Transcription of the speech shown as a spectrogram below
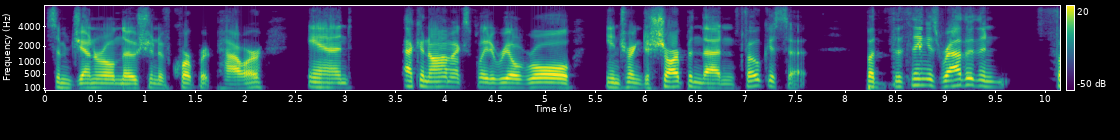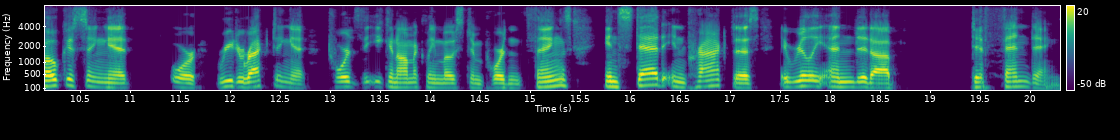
some general notion of corporate power. And economics played a real role in trying to sharpen that and focus it. But the thing is, rather than focusing it or redirecting it towards the economically most important things. Instead, in practice, it really ended up defending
